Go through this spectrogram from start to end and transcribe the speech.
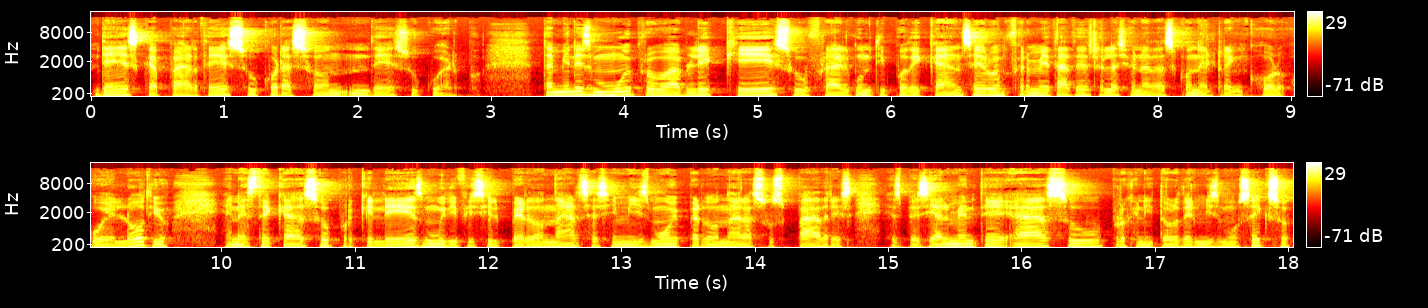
de escapar de su corazón, de su cuerpo. También es muy probable que sufra algún tipo de cáncer o enfermedades relacionadas con el rencor o el odio. En este caso, porque le es muy difícil perdonarse a sí mismo y perdonar a sus padres, especialmente a su progenitor del mismo sexo,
